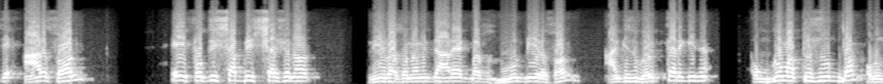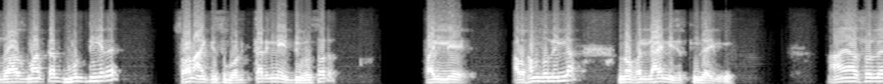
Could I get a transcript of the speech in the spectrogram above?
যে আর সন এই পঁচিশ ছাব্বিশ সেশনের নির্বাচনের মধ্যে আর একবার ভোট দিয়ে সন। আমি কিছু গরিব পারি কিনা উগ্রমাত্র সুযোগ দেন ওর জাহাজ মার্কার ভোট দিয়ে রে। সন আমি কিছু গরিব পারি নেই, দুই বছর। পাইলে আলহামদুলিল্লাহ, ন পাইলে আই নিজে যাইবি। আমি আসলে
